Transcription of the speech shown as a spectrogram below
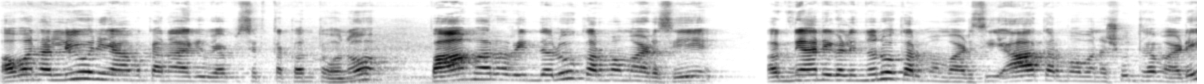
ಅವನಲ್ಲಿಯೂ ನಿಯಾಮಕನಾಗಿ ವ್ಯಾಪಿಸಿರ್ತಕ್ಕಂಥವನು. ಪಾಮರರಿಂದಲೂ ಕರ್ಮ ಮಾಡಿಸಿ ಅಜ್ಞಾನಿಗಳಿಂದಲೂ ಕರ್ಮ ಮಾಡಿಸಿ, ಆ ಕರ್ಮವನ್ನು ಶುದ್ಧ ಮಾಡಿ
